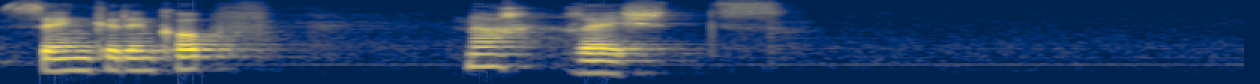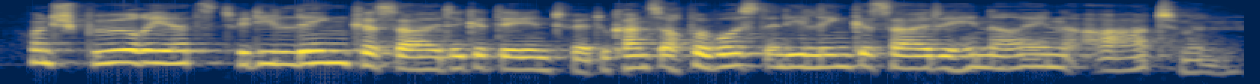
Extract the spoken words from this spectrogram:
senke den Kopf nach rechts. Und spüre jetzt, wie die linke Seite gedehnt wird. Du kannst auch bewusst in die linke Seite hineinatmen.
